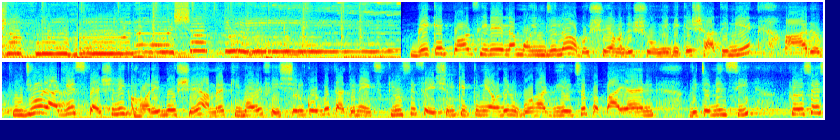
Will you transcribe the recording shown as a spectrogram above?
স্বপ্ন হলো সত্যি। ব্রেকের পর ফিরে এলাম ঐন্দ্রিলা অবশ্যই আমাদের সৌমিদিকে সাথে নিয়ে। আর পুজোর আগে স্পেশালি ঘরে বসে আমরা কীভাবে ফেসিয়াল করব তার জন্য এক্সক্লুসিভ ফেশিয়াল কিট তুমি আমাদের উপহার দিয়েছ papaya and vitamin C process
